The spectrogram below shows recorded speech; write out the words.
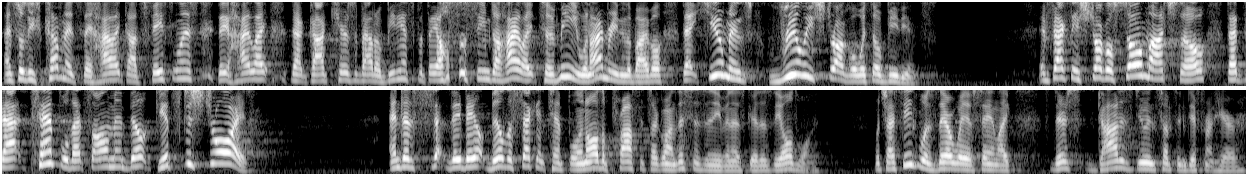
And so these covenants, they highlight God's faithfulness. They highlight that God cares about obedience, but they also seem to highlight to me, when I'm reading the Bible, that humans really struggle with obedience. In fact, they struggle so much so that that temple that Solomon built gets destroyed. And they build a second temple, and all the prophets are going, This isn't even as good as the old one. Which I think was their way of saying, like, there's, God is doing something different here.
